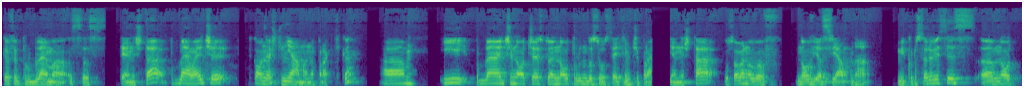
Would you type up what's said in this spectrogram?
какъв е проблема с тези неща? Проблема е, че такова нещо няма на практика. А, и проблема е, че много често е много трудно да се усетим, че правим тези неща, особено в новия свят на микросервисис, много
